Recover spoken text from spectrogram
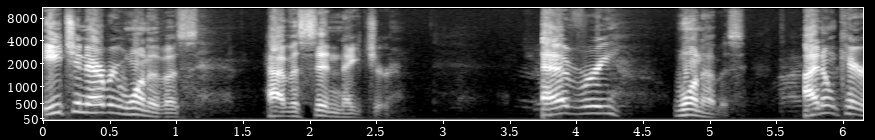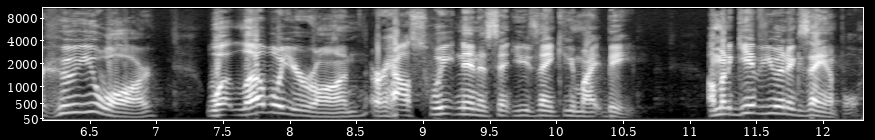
Each and every one of us have a sin nature. Every one of us. I don't care who you are, what level you're on, or how sweet and innocent you think you might be. I'm going to give you an example.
